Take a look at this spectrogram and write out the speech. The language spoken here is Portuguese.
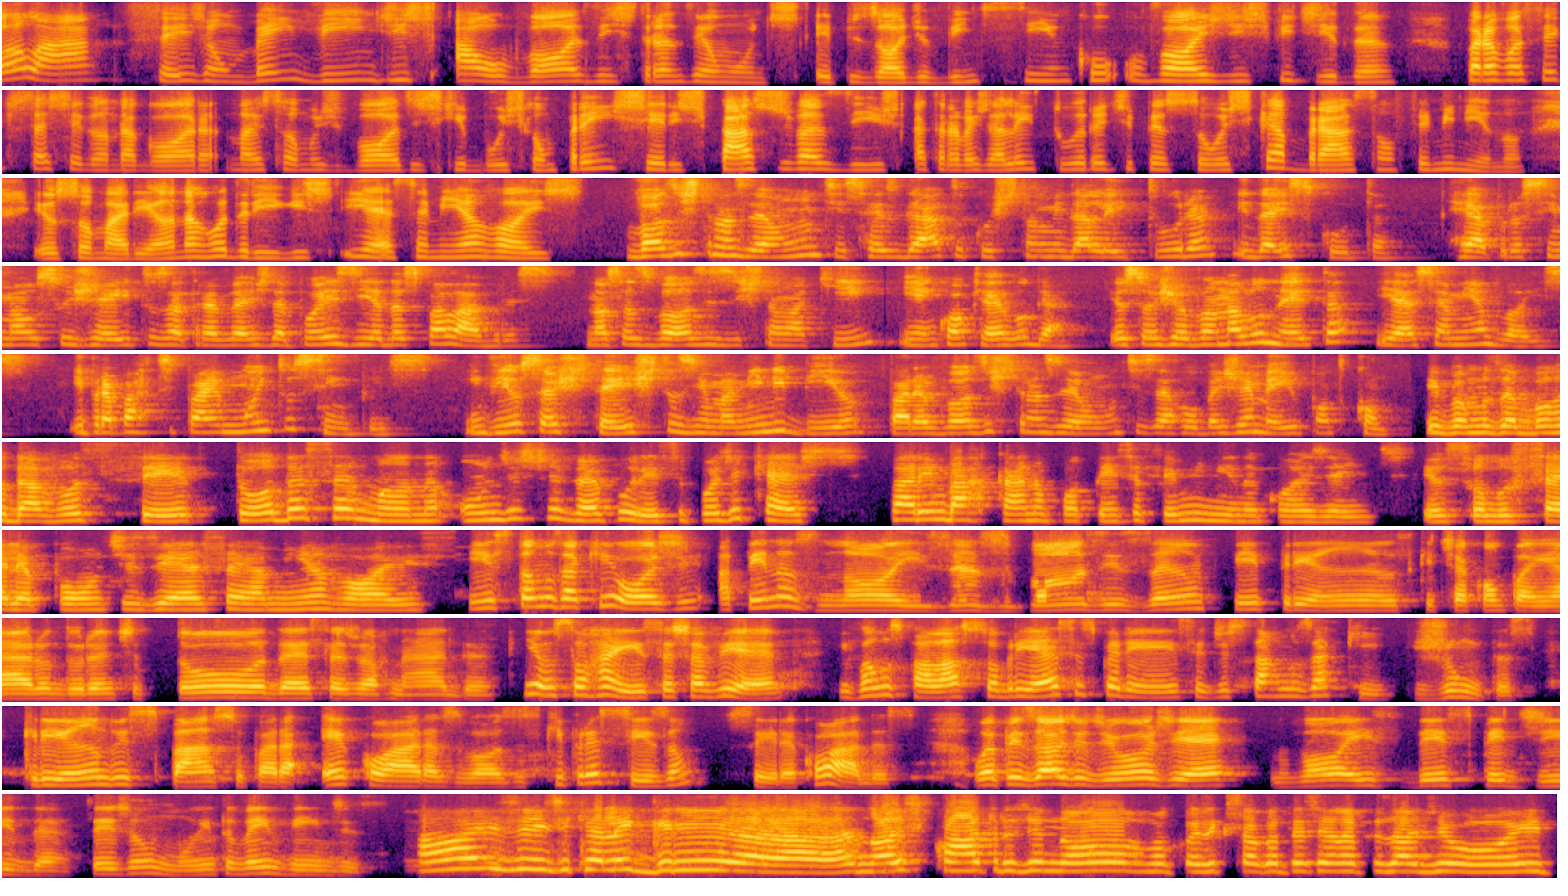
Olá, sejam bem-vindos ao Vozes Transeuntes, episódio 25, Voz Despedida. Para você que está chegando agora, nós somos vozes que buscam preencher espaços vazios através da leitura de pessoas que abraçam o feminino. Eu sou Mariana Rodrigues e essa é minha voz. Vozes Transeuntes resgata o costume da leitura e da escuta reaproxima os sujeitos através da poesia das palavras. Nossas vozes estão aqui e em qualquer lugar. Eu sou Giovanna Luneta e essa é a minha voz. E para participar é muito simples. Envie os seus textos e uma mini bio para vozestranseuntes.gmail.com. E vamos abordar você toda semana, onde estiver por esse podcast para embarcar na potência feminina com a gente. Eu sou Lucélia Pontes e essa é a minha voz. E estamos aqui hoje, apenas nós, as vozes anfitriãs que te acompanharam durante toda essa jornada. E eu sou Raíssa Xavier e vamos falar sobre essa experiência de estarmos aqui, juntas, criando espaço para ecoar as vozes que precisam ser ecoadas. O episódio de hoje é Voz Despedida. Sejam muito bem-vindos. Ai, gente, que alegria! Nós quatro de novo, coisa que só aconteceu no episódio 8.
